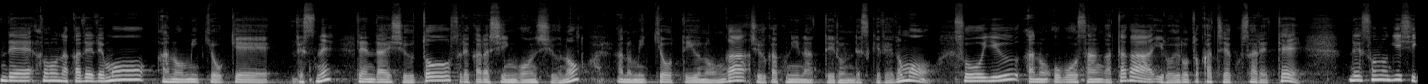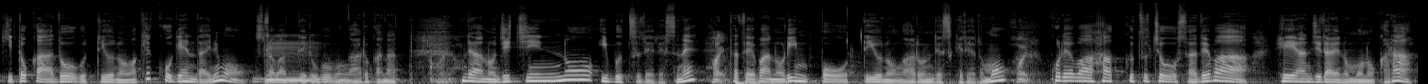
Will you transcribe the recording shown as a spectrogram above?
でその中ででもあの密教系ですね。天台宗とそれから真言宗の,、あの密教っていうのが中核になっているんですけれどもそういうあのお坊さん方がいろいろと活躍されてでその儀式とか道具っていうのは結構現代にも伝わっている部分があるかな。であの地鎮の遺物でですね、はい、例えばあの林法っていうのがあるんですけれども、はい、これは発掘調査では平安時代のものから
